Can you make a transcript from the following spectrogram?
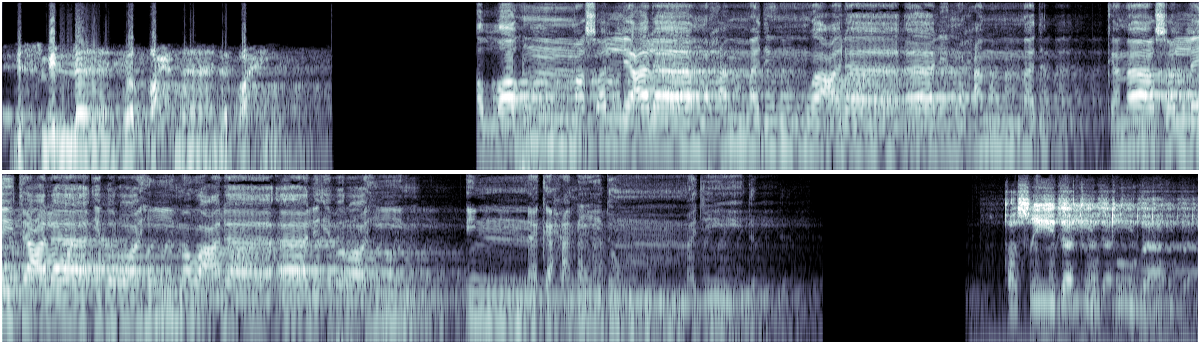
بسم الله الرحمن الرحيم. اللهم صل على محمد وعلى آل محمد كما صليت على إبراهيم وعلى آل إبراهيم إنك حميد مجيد. قصيدة طوبى.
